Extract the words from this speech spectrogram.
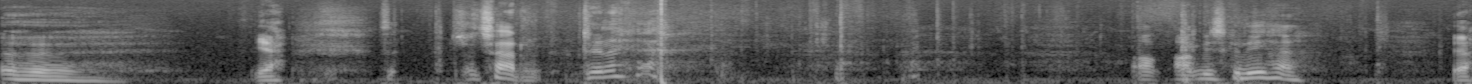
øh, ja, så, så tager du denne her. Og, og vi skal lige have, ja,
